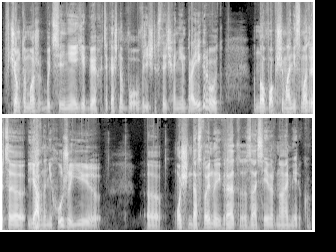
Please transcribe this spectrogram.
в чем-то может быть сильнее EG. Хотя, конечно, в, в личных встречах они им проигрывают. Но, в общем, они смотрятся явно не хуже и э, очень достойно играют за Северную Америку.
